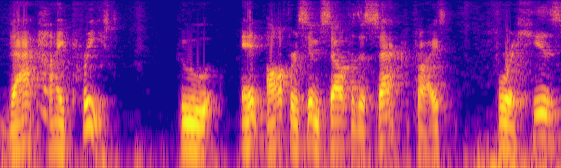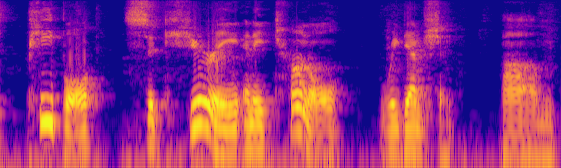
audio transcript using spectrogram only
that high priest who offers himself as a sacrifice for his people, securing an eternal redemption. Um,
